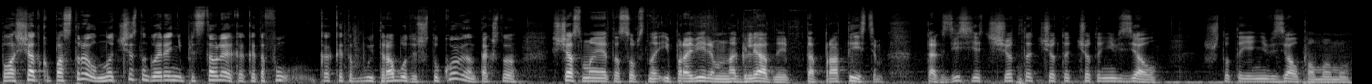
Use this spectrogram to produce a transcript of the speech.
площадку построил, но, честно говоря, не представляю, как это, фу как это будет работать штуковина, так что сейчас мы это, собственно, и проверим наглядно, и протестим. Так, здесь я что-то, что-то, что-то не взял. Что-то я не взял, по-моему.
